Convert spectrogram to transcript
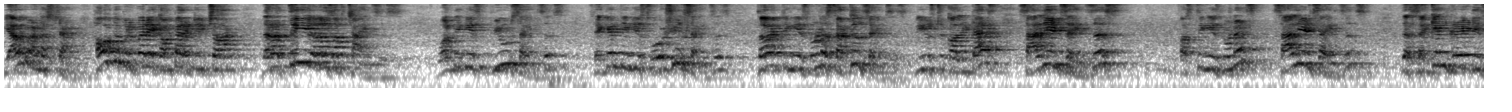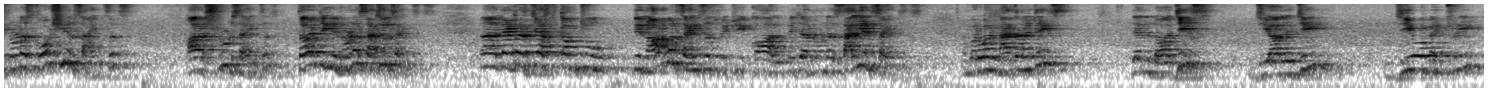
You have to understand how to prepare a comparative chart. There are three levels of sciences. One thing is pure sciences, second thing is social sciences, third thing is known as subtle sciences. We used to call it as salient sciences. First thing is known as salient sciences. The second grade is known as social sciences or shrewd sciences. Third thing is known as subtle sciences. Uh, let us just come to the normal sciences which we call, which are known as salient sciences. Number one, mathematics, then logics, geology, geometry,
